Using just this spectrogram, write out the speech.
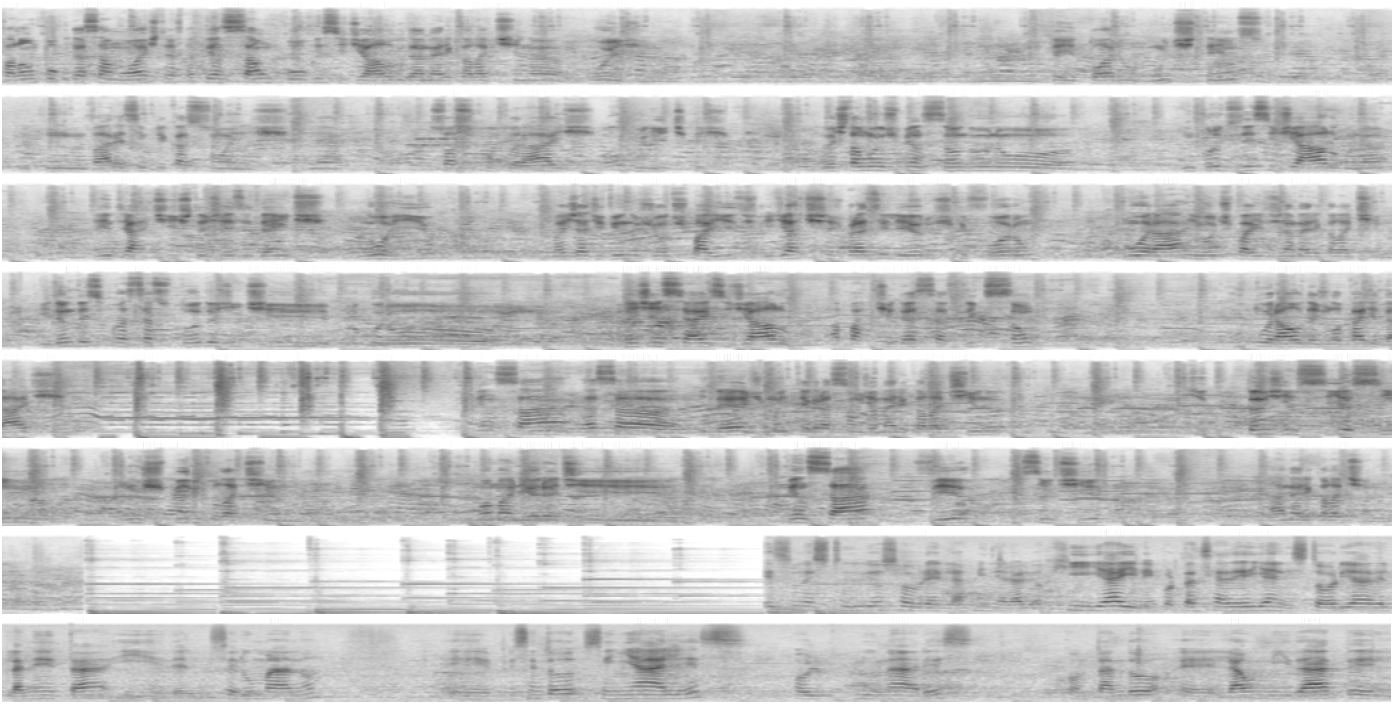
Falar um pouco dessa amostra é pensar um pouco esse diálogo da América Latina hoje. Né? É território muito extenso e com várias implicações né, socioculturais, políticas. Nós estamos pensando no, em produzir esse diálogo né, entre artistas residentes no Rio, mas já de de outros países, e de artistas brasileiros que foram morar em outros países da América Latina. E dentro desse processo todo a gente procurou tangenciar esse diálogo a partir dessa fricção cultural das localidades. Essa ideia de uma integração de América Latina que tangencia sim um espírito latino, uma maneira de pensar ver, sentir a América Latina. Es un estudio sobre la mineralogía y la importancia de ella en la historia del planeta y del ser humano. Eh, presento señales o lunares contando eh, la unidad del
